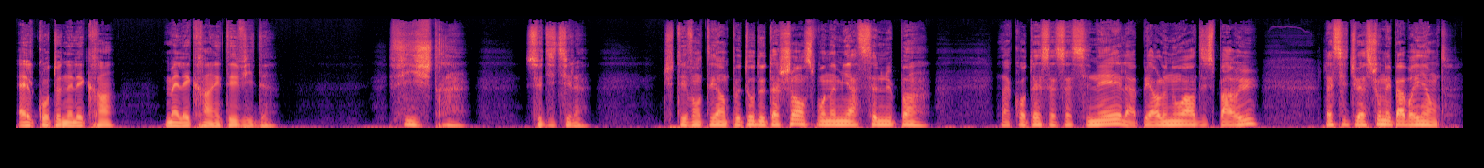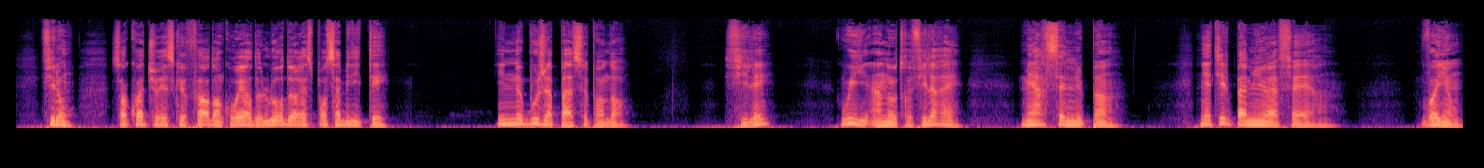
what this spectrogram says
Elle contenait l'écrin, mais l'écrin était vide. Fichtre, se dit-il. Tu t'es vanté un peu tôt de ta chance, mon ami Arsène Lupin. La comtesse assassinée, la perle noire disparue. La situation n'est pas brillante. Filons, sans quoi tu risques fort d'encourir de lourdes responsabilités. Il ne bougea pas cependant. Filer Oui, un autre filerait. Mais Arsène Lupin, n'y a-t-il pas mieux à faire? Voyons,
